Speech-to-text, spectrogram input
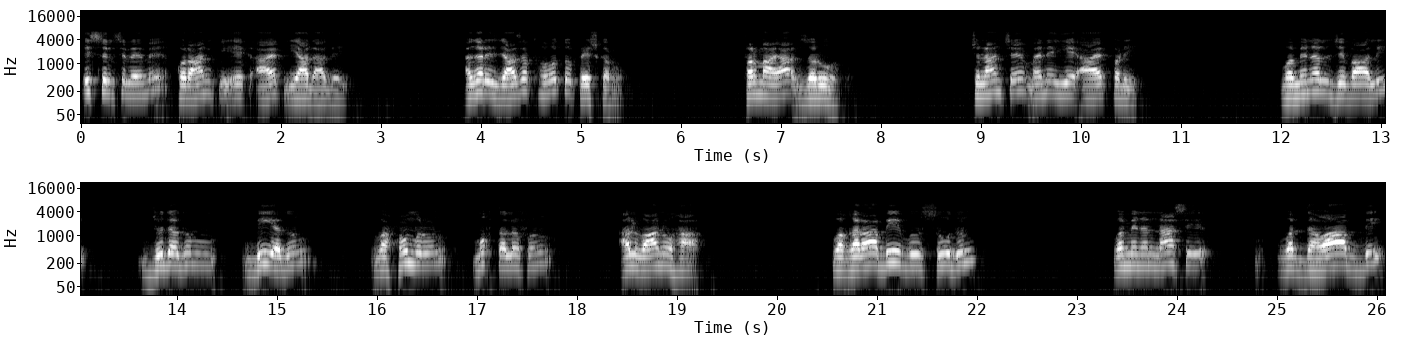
اس سلسلے میں قرآن کی ایک آیت یاد آ گئی۔ اگر اجازت ہو تو پیش کروں۔ فرمایا، ضرور۔ چنانچہ میں نے یہ آیت پڑھی۔ و من الجبالی جد و حمر مختلف الوانحا و غرابی بسودن و من الناس و دوابی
